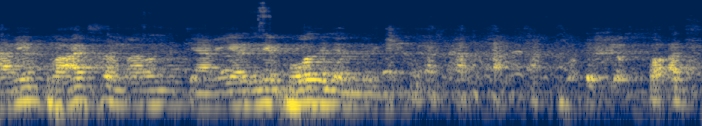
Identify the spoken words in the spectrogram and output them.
அவன் பாக்ஸை மறந்துட்டான். ஏற்கனவே போதில் இருந்திருக்கேன். பாக்ஸ்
